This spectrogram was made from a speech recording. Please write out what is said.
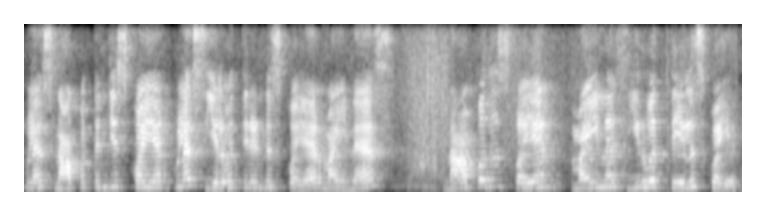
ப்ளஸ் நாற்பத்தஞ்சு ஸ்கொயர் ப்ளஸ் எழுபத்தி ரெண்டு ஸ்கொயர் மைனஸ் நாற்பது ஸ்கொயர் மைனஸ் இருபத்தேழு ஸ்கொயர்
